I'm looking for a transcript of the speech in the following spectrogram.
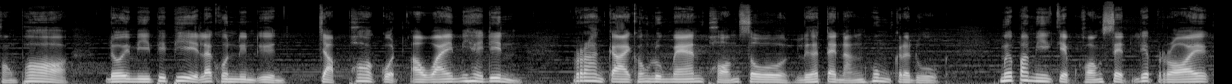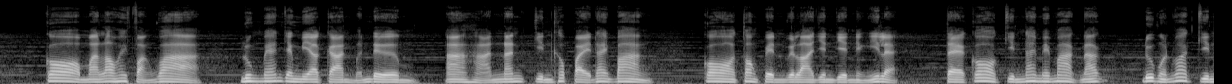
ของพ่อ โดยมีพี่ๆและคนอื่นๆ จับพ่อกดเอาไว้ไม่ให้ดิ้น ร่างกายของลุงแม้นผอมโซ เหลือแต่หนังหุ้มกระดูก เมื่อป้ามีเก็บของเสร็จเรียบร้อย ก็มาเล่าให้ฟังว่า ลุงแม้นยังมีอาการเหมือนเดิม อาหารนั้นกินเข้าไปได้บ้าง ก็ต้องเป็นเวลาเย็นๆอย่างนี้แหละ แต่ก็กินได้ไม่มากนัก ดูเหมือนว่ากิน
